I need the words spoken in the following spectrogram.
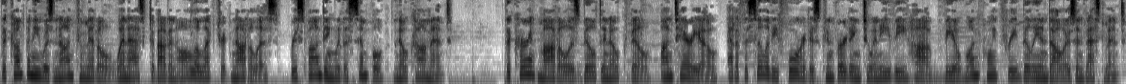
The company was non-committal when asked about an all-electric Nautilus, responding with a simple, no comment. The current model is built in Oakville, Ontario, at a facility Ford is converting to an EV hub via $1.3 billion investment.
